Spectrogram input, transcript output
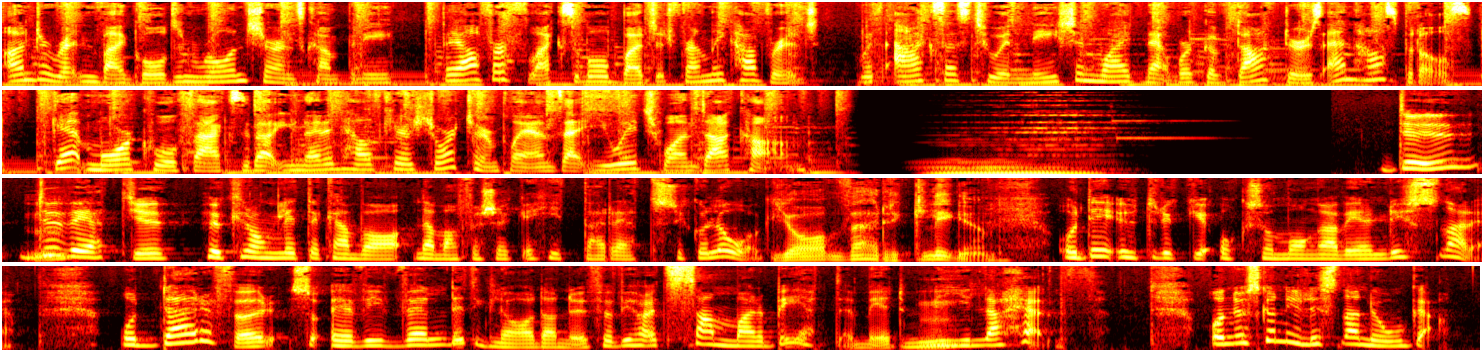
Underwritten by Golden Rule Insurance Company, they offer flexible, budget friendly coverage with access to a nationwide network of doctors and hospitals. Get more cool facts about United Healthcare short term plans at uh1.com. Du, du vet ju hur krångligt det kan vara när man försöker hitta rätt psykolog. Ja, verkligen. Och det uttrycker också många av er lyssnare. Och därför så är vi väldigt glada nu för vi har ett samarbete med Mila Health. Och nu ska ni lyssna noga,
